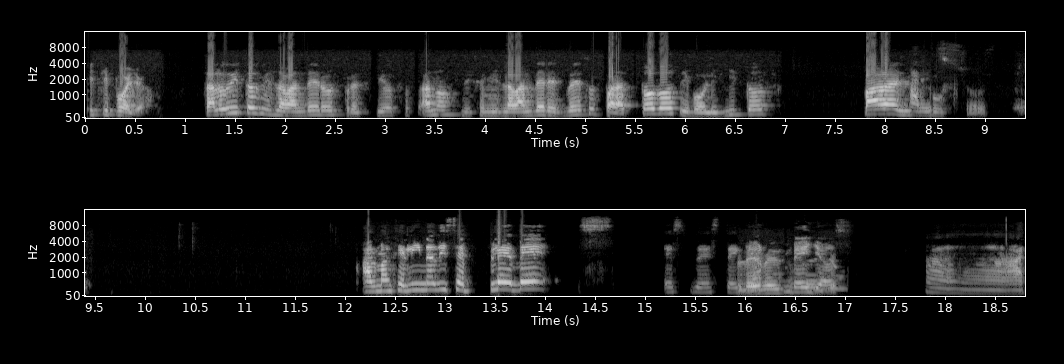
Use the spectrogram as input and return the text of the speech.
Pichipollo. Saluditos mis lavanderos preciosos. Ah, no, dice mis lavanderes. Besos para todos y bolillitos para el Para el sus. sus. Alma Angelina dice plebe es de este Plebes bellos. bellos. Ah,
